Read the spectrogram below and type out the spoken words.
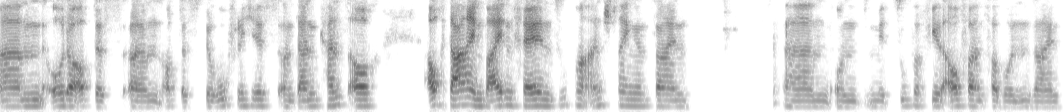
ähm, oder ob das, ähm, ob das beruflich ist. Und dann kann es auch, auch da in beiden Fällen super anstrengend sein ähm, und mit super viel Aufwand verbunden sein.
